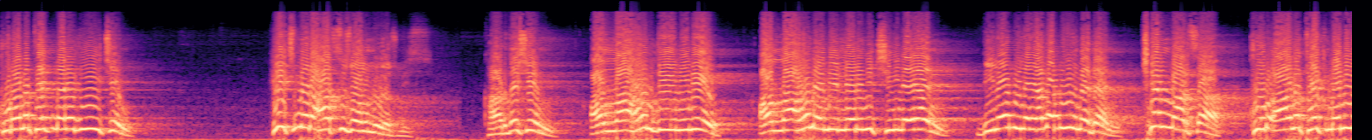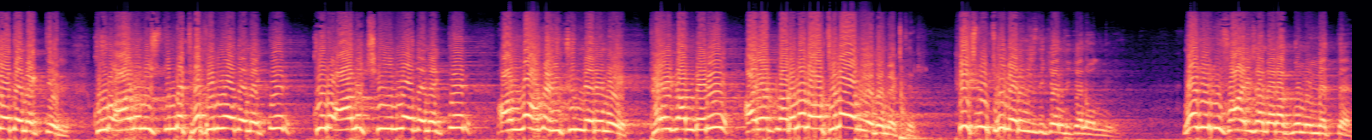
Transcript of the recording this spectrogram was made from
Kur'an'ı tekmelediği için hiç mi rahatsız olmuyoruz biz? Kardeşim Allah'ın dinini, Allah'ın emirlerini çiğneyen, bile bile ya da bilmeden kim varsa Kur'an'ı tekmeliyor demektir. Kur'an'ın üstünde tepiniyor demektir. Kur'an'ı çiğniyor demektir. Allah ve hükümlerini, peygamberi ayaklarının altına alıyor demektir. Hiç mi tüylerimiz diken diken olmuyor? Nedir bu faize merak bu millette?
